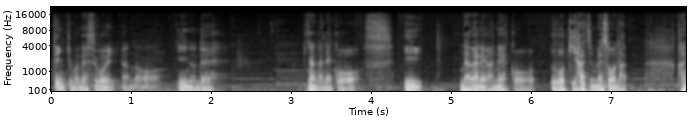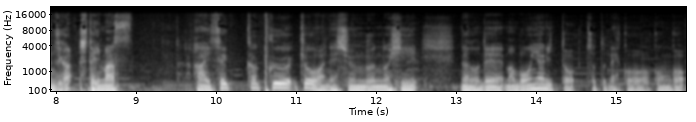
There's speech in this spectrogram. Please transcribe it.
天気もねすごいあのいいのでなんかねこういい流れがねこう動き始めそうな感じがしています。はい、せっかく今日はね春分の日なので、まあ、ぼんやりとちょっとねこう今後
